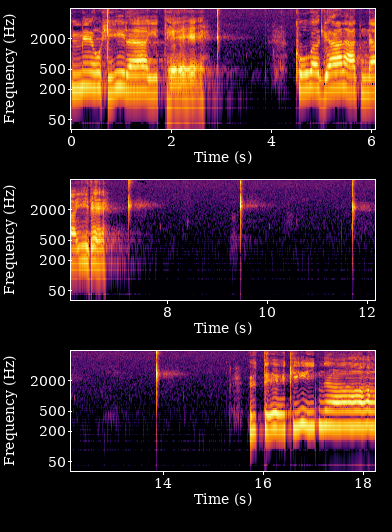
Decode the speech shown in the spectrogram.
目を開いて怖がらないで。素敵な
